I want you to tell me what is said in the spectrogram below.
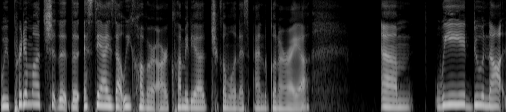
we pretty much the, the STIs that we cover are chlamydia, trichomonas, and gonorrhea. Um, we do not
